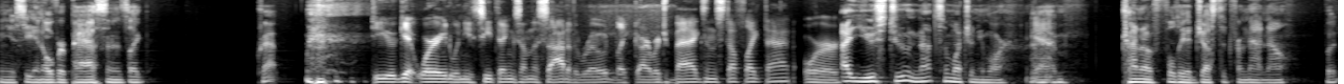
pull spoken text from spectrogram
and you see an overpass, and it's like crap. Do you get worried when you see things on the side of the road like garbage bags and stuff like that or I used to, not so much anymore. Yeah. I'm kind of fully adjusted from that now. But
